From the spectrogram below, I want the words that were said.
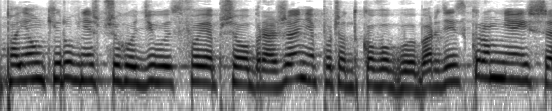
Pająki również przechodziły swoje przeobrażenie. Początkowo były bardziej skromniejsze.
